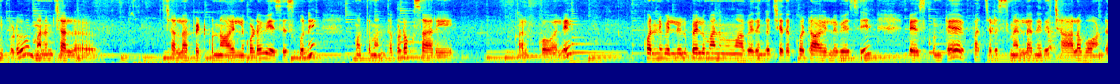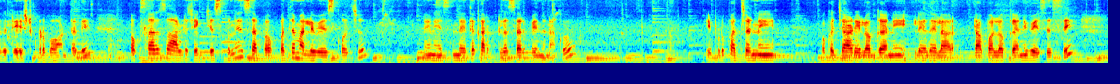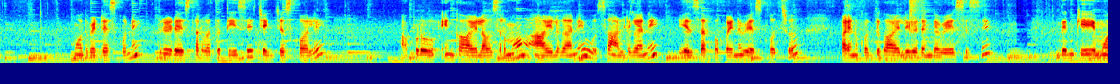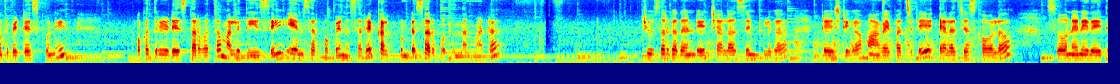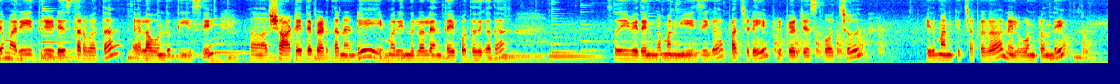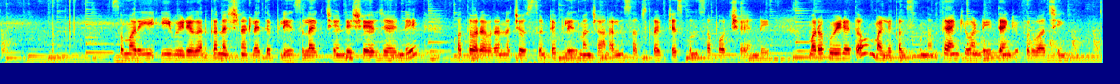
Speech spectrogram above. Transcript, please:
ఇప్పుడు మనం చల్ల చల్లారి పెట్టుకున్న ఆయిల్ని కూడా వేసేసుకొని మొత్తం అంతా కూడా ఒకసారి కలుపుకోవాలి. కొన్ని వెల్లుల్లిపాయలు మనం ఆ విధంగా చిదక్కొట్టి ఆయిల్లో వేసి వేసుకుంటే పచ్చడి స్మెల్ అనేది చాలా బాగుంటుంది టేస్ట్ కూడా బాగుంటుంది. ఒకసారి సాల్ట్ చెక్ చేసుకుని సరిపోకపోతే మళ్ళీ వేసుకోవచ్చు. నేను వేసింది అయితే కరెక్ట్గా సరిపోయింది నాకు. ఇప్పుడు పచ్చడిని ఒక జాడీలోకి కానీ లేదా ఇలా డబ్బాలోకి కానీ వేసేసి మూత పెట్టేసుకొని త్రీ డేస్ తర్వాత తీసి చెక్ చేసుకోవాలి. అప్పుడు ఇంకా ఆయిల్ అవసరమో ఆయిల్ కానీ సాల్ట్ కానీ ఏది సరిపోయినా వేసుకోవచ్చు. పైన కొద్దిగా ఆయిల్ ఈ విధంగా వేసేసి దీనికి మూత పెట్టేసుకొని ఒక త్రీ డేస్ తర్వాత మళ్ళీ తీసి ఏం సరిపోయినా సరే కలుపుకుంటే సరిపోతుందన్నమాట. చూసారు కదండి చాలా సింపుల్గా టేస్టీగా మాగాయ పచ్చడి ఎలా చేసుకోవాలో. సో నేను ఇదైతే మరి త్రీ డేస్ తర్వాత ఎలా ఉందో తీసి షార్ట్ అయితే పెడతానండి. మరి ఇందులో లెంత్ అయిపోతుంది కదా. సో ఈ విధంగా మనం ఈజీగా పచ్చడి ప్రిపేర్ చేసుకోవచ్చు. ఇది మనకి చక్కగా నిల్వ ఉంటుంది. సో మరి ఈ వీడియో కనుక నచ్చినట్లయితే ప్లీజ్ లైక్ చేయండి షేర్ చేయండి. కొత్తవారు ఎవరైనా చూస్తుంటే ప్లీజ్ మన ఛానల్ని సబ్స్క్రైబ్ చేసుకుని సపోర్ట్ చేయండి. మరొక వీడియోతో మళ్ళీ కలుసుకుందాం. థ్యాంక్ యూ అండి. Thank you for watching.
